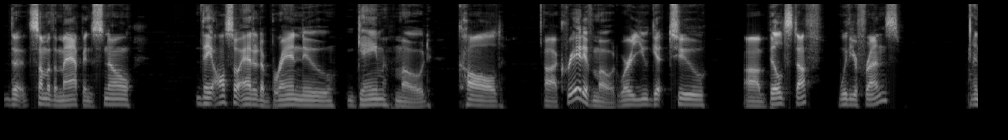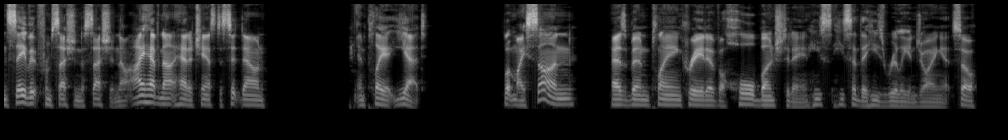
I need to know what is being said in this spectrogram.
the some of the map in snow. They also added a brand new game mode called uh, Creative Mode, where you get to uh, build stuff with your friends and save it from session to session. Now, I have not had a chance to sit down and play it yet, but my son has been playing creative a whole bunch today, and he's he said that he's really enjoying it. So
